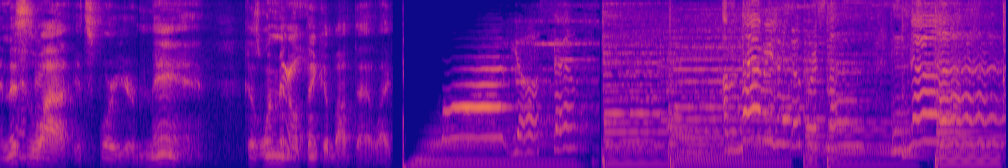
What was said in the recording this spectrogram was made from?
And this is Okay. why it's for your man. Because women don't think about that. Like, yourself. A merry little Christmas night.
